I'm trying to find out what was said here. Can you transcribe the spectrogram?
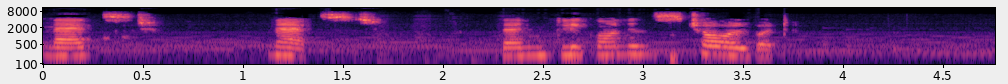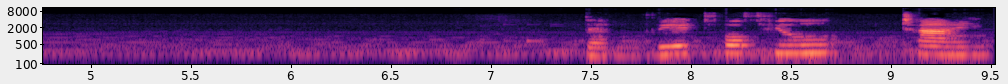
next next. Then click on install button then wait for few time.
